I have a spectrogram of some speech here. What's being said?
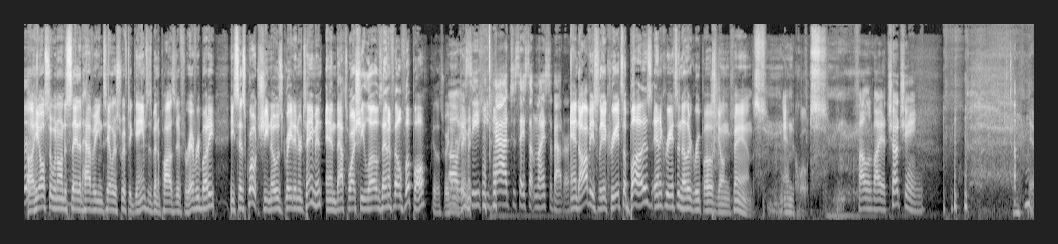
Uh, he also went on to say that having Taylor Swift at games has been a positive for everybody. He says, "quote She knows great entertainment, and that's why she loves NFL football because that's great Oh, you entertainment." see, he had to say something nice about her. And obviously, it creates a buzz and it creates another group of young fans. End quotes. Followed by a cha-ching. Yeah,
